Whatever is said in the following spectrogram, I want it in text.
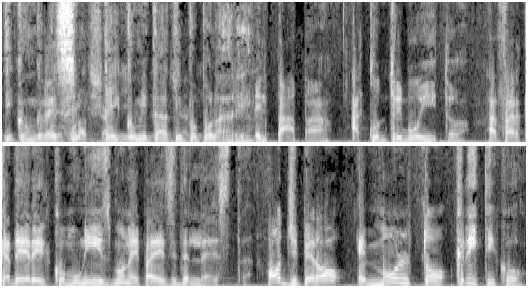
i congressi e i comitati popolari. Il Papa ha contribuito a far cadere il comunismo nei paesi dell'Est. Oggi però è molto critico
